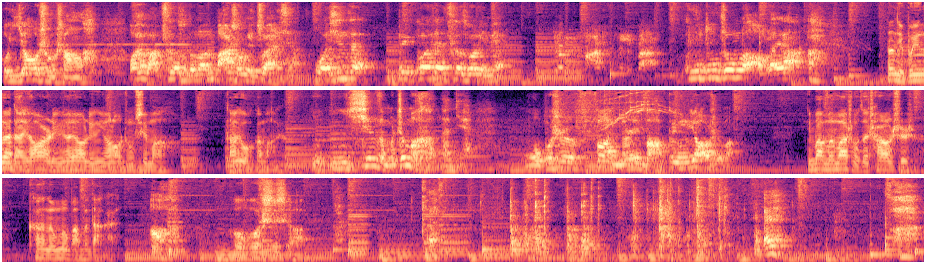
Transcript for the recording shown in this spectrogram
我腰受伤了，我还把厕所的门把手给拽下，我现在被关在厕所里面，孤独终老了呀。那你不应该打幺二零幺幺零养老中心吗？打给我干嘛呀？你你心怎么这么狠呢你？我不是放你那儿一把备用钥匙吗？你把门把手再插上试试，看看能不能把门打开。啊，我我试试啊。哎，哎，啊，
